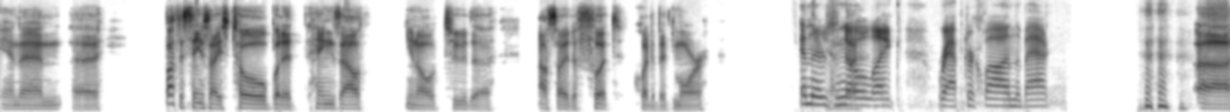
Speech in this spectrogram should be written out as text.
and then uh, about the same size toe, but it hangs out you know to the outside of the foot quite a bit more. And there's And, no like raptor claw in the back. Uh,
